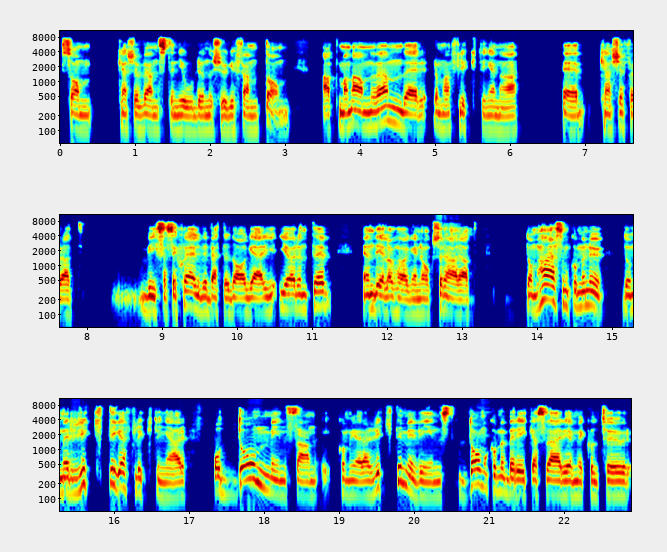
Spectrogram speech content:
som kanske vänstern gjorde under 2015? Att man använder de här flyktingarna eh, kanske för att visa sig själv i bättre dagar. Gör inte en del av högern också det här att de här som kommer nu, de är riktiga flyktingar och de minsann kommer göra riktigt med vinst. De kommer berika Sverige med kultur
